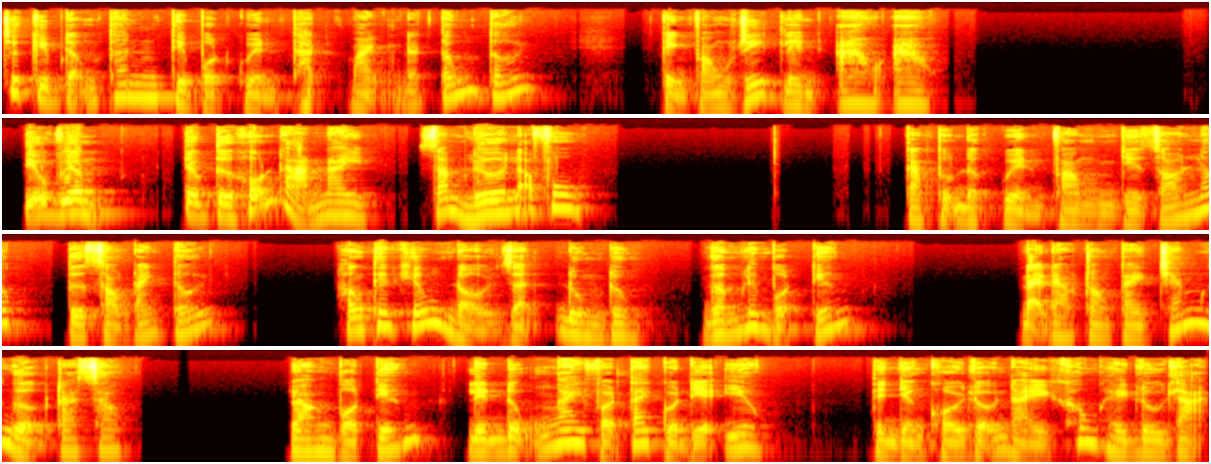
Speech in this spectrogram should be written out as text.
chưa kịp động thân thì một quyền thật mạnh đã tống tới. Kình phong rít lên ao ao. Tiểu viêm, tiểu tử hỗn đản này, dám lừa lão phu. Cảm thụ được quyền phòng như gió lốc từ sau đánh tới. Hồng Thiên Khiếu nổi giận đùng đùng, gầm lên một tiếng. Đại đao trong tay chém ngược ra sau. Choang một tiếng liền đụng ngay vào tay của địa yêu. Thì những khối lỗi này không hề lùi lại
